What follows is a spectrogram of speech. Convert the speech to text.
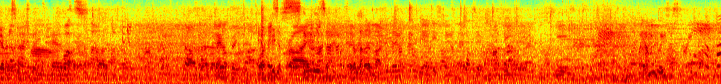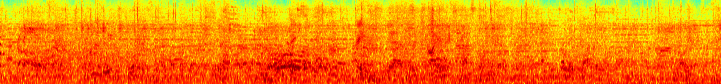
you ever to Smash Bros. Jadal 33. What a surprise. Yeah, it is. Jadal 32. Must. Yeah. Wait, I'm in losers three. What the fuck? I'm in losers four. Hey. Hey. Yeah. Oh, yeah, next I, dr-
